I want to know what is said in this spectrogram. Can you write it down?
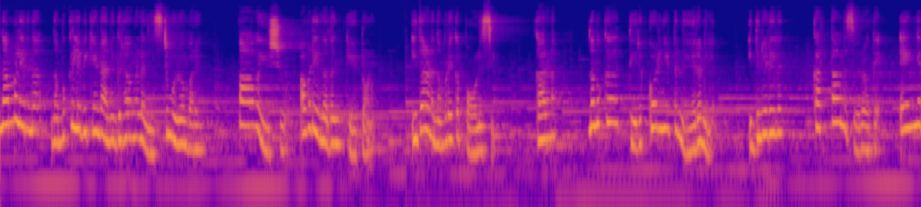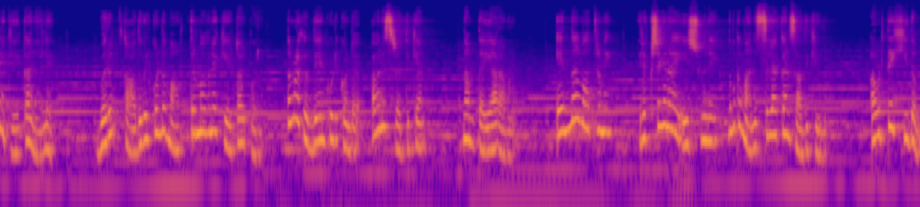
നമ്മളിരുന്ന് നമുക്ക് ലഭിക്കേണ്ട അനുഗ്രഹങ്ങളുടെ ലിസ്റ്റ് മുഴുവൻ പറയും പാവ ഈശോ അവിടെ ഇരുന്ന് കേട്ടോണം. ഇതാണ് നമ്മുടെയൊക്കെ പോളിസി കാരണം നമുക്ക് തിരുക്കൊഴിഞ്ഞിട്ട് നേരമില്ല. ഇതിനിടയിൽ കർത്താവിന്റെ സ്വരമൊക്കെ എങ്ങനെ കേൾക്കാനല്ലേ? വെറും കാതുകൾ കൊണ്ട് മാത്രം അവനെ കേട്ടാൽ പോരും. നമ്മുടെ ഹൃദയം കൂടി കൊണ്ട് അവനെ ശ്രദ്ധിക്കാൻ നാം തയ്യാറാവണം. എന്നാൽ മാത്രമേ രക്ഷകനായ യേശുവിനെ നമുക്ക് മനസ്സിലാക്കാൻ സാധിക്കുകയുള്ളൂ. അവിടുത്തെ ഹിതം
